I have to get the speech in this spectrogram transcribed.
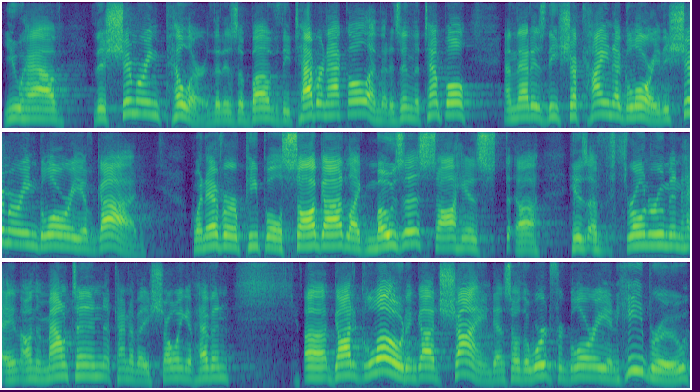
you have this shimmering pillar that is above the tabernacle and that is in the temple, and that is the Shekinah glory, the shimmering glory of God. Whenever people saw God, like Moses saw his, uh, his uh, throne room in, in, on the mountain, kind of a showing of heaven, uh, God glowed and God shined. And so the word for glory in Hebrew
